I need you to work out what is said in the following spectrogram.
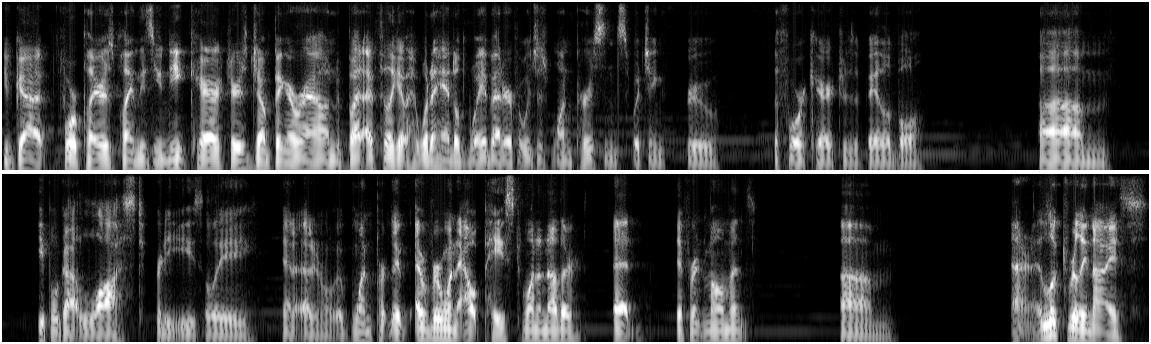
you've got four players playing these unique characters, jumping around, but I feel like it would have handled way better if it was just one person switching through the four characters available. Um, people got lost pretty easily, and I don't know. One per- they, everyone outpaced one another at different moments. Um, I don't know. It looked really nice.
